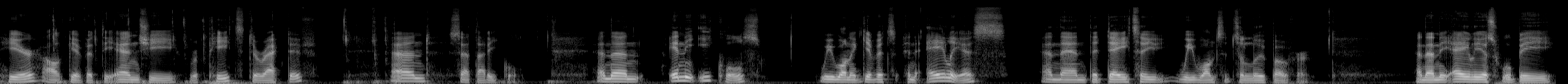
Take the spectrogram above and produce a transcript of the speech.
here I'll give it the ng repeat directive and set that equal. And then in the equals we want to give it an alias and then the data we want it to loop over. And then the alias will be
